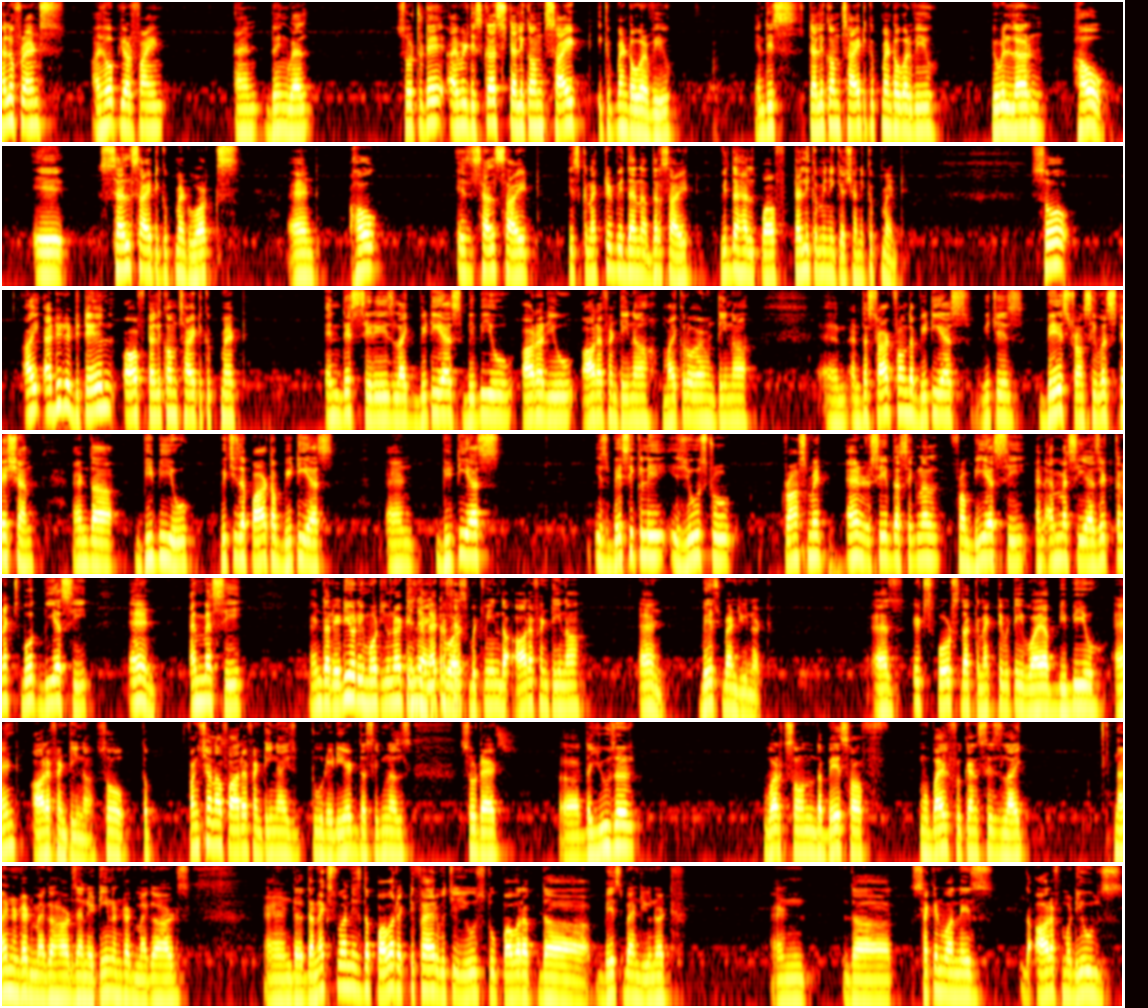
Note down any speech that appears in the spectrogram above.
Hello, friends. I hope you are fine and doing well. So, today I will discuss telecom site equipment overview. In this telecom site equipment overview, you will learn how a cell site equipment works and how a cell site is connected with another site with the help of telecommunication equipment. So, I added a detail of telecom site equipment in this series like BTS, BBU, RRU, RF antenna, microwave antenna, and, and the start from the BTS, which is base transceiver station, and the BBU, which is a part of BTS, and BTS is basically is used to transmit and receive the signal from BSC and MSC as it connects both BSC and MSC and the radio remote unit is the interface between the RF antenna and baseband unit as it supports the connectivity via BBU and RF antenna. So the function of RF antenna is to radiate the signals so that uh, the user works on the base of mobile frequencies like 900 megahertz and 1800 megahertz and uh, the next one is the power rectifier which is used to power up the baseband unit. And the second one is the RF modules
